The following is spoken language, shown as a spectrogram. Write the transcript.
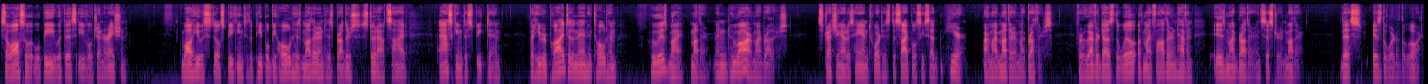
So also it will be with this evil generation. While he was still speaking to the people, behold, his mother and his brothers stood outside, asking to speak to him. But he replied to the man who told him, Who is my mother, and who are my brothers? Stretching out his hand toward his disciples, he said, Here are my mother and my brothers. For whoever does the will of my Father in heaven is my brother and sister and mother. This is the word of the Lord.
